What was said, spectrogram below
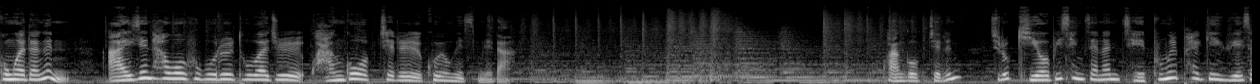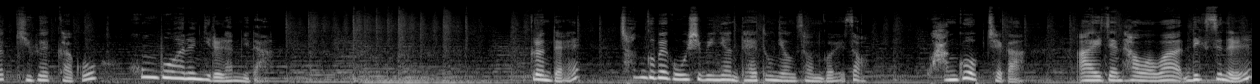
공화당은 아이젠하워 후보를 도와줄 광고업체를 고용했습니다. 광고업체는 주로 기업이 생산한 제품을 팔기 위해서 기획하고 홍보하는 일을 합니다. 그런데 1952년 대통령 선거에서 광고업체가 아이젠하워와 닉슨을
